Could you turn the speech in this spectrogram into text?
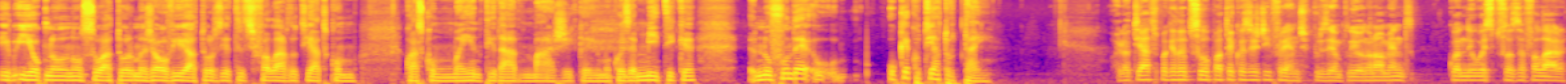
e, e eu que não, não sou ator, mas já ouvi atores e atrizes falar do teatro como quase como uma entidade mágica e uma coisa mítica. No fundo, é o, o que é que o teatro tem? Olha, o teatro para cada pessoa pode ter coisas diferentes. Por exemplo, eu normalmente, quando eu ouço pessoas a falar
